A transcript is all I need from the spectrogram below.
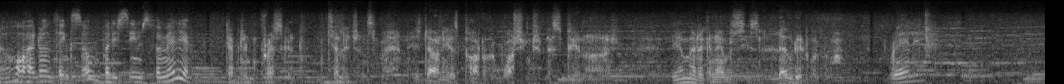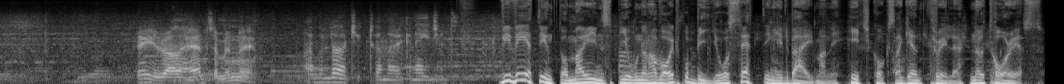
No, I don't think so, but he seems familiar. Captain Prescott, intelligence man. He's down here as part of the Washington espionage. The American embassy is loaded with them. Really? Hey, he's rather handsome, isn't he? I'm allergic to American agents. Vi vet inte om marinspionen har varit på bio och sett Ingrid Bergman i Hitchcocks agentthriller Notorious.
